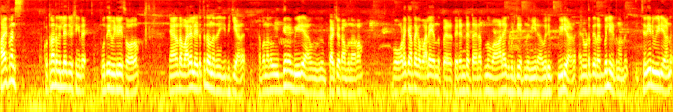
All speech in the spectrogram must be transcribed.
Hi friends. കുട്ടനാട് വില്ലേജ് ഫിഷിങ്ങിന്റെ പുതിയ വീഡിയോയിൽ സ്വാഗതം. ഞങ്ങളുടെ വലയിൽ എടുത്തിട്ട് വന്നിട്ട് ഇരിക്കുകയാണ് അപ്പോൾ നമ്മൾ ഉഗ്രം വീഡിയോ കാഴ്ച വെക്കാൻ പോകുന്നത്. കാരണം അപ്പോൾ ഓളയ്ക്കകത്തൊക്കെ വലയൊന്ന് പെരണ്ടിട്ട് അതിനകത്തുനിന്ന് വാളയൊക്കെ പിടിച്ച് തരുന്ന മീൻ ഒരു വീഡിയോ ആണ്. അതിന്റെ റെഡ് ബെല്ലി കിട്ടുന്നുണ്ട്. ചെറിയൊരു വീഡിയോ ആണ്.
